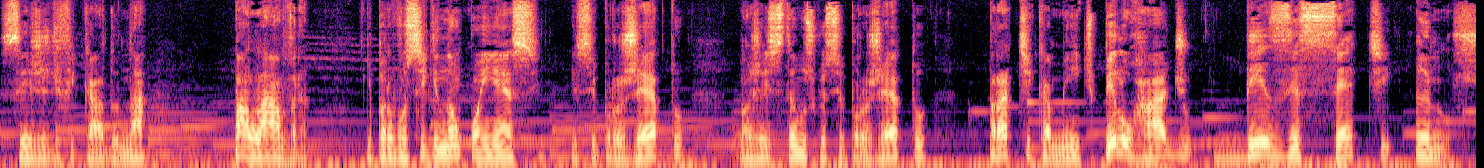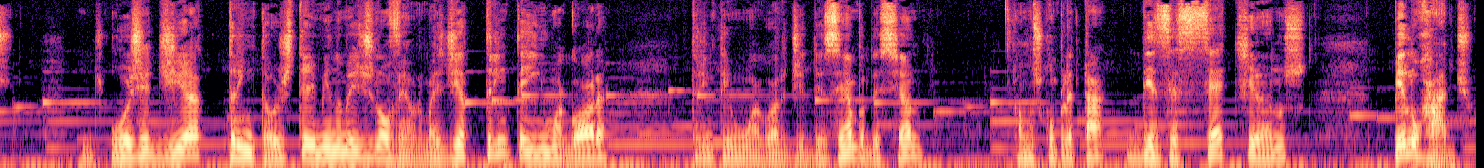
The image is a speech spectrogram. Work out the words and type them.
seja edificado na palavra. E para você que não conhece esse projeto, nós já estamos com esse projeto praticamente pelo rádio 17 anos. Hoje é dia 30, hoje termina o mês de novembro, mas dia 31 agora, 31 agora de dezembro desse ano, vamos completar 17 anos pelo rádio.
